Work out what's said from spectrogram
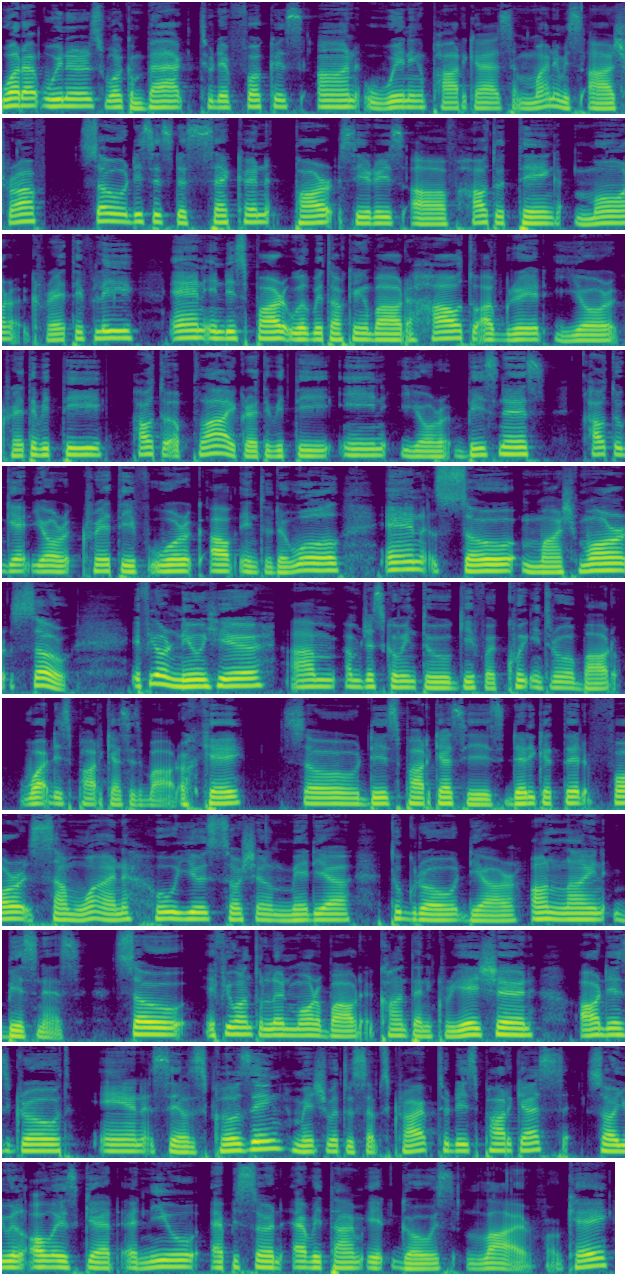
What up, winners? Welcome back to the Focus on Winning podcast. My name is Ashraf. So this is the second part series of how to think more creatively. And in this part, we'll be talking about how to upgrade your creativity, how to apply creativity in your business, how to get your creative work out into the world, and so much more. So, if you're new here, I'm, I'm just going to give a quick intro about what this podcast is about, okay? So this podcast is dedicated for someone who use social media to grow their online business. So if you want to learn more about content creation, audience growth, and sales closing, make sure to subscribe to this podcast so you will always get a new episode every time it goes live. Okay.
